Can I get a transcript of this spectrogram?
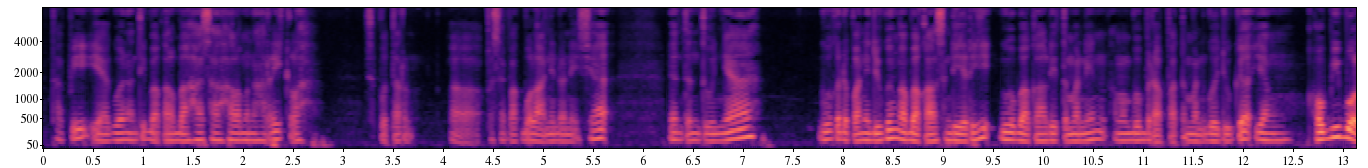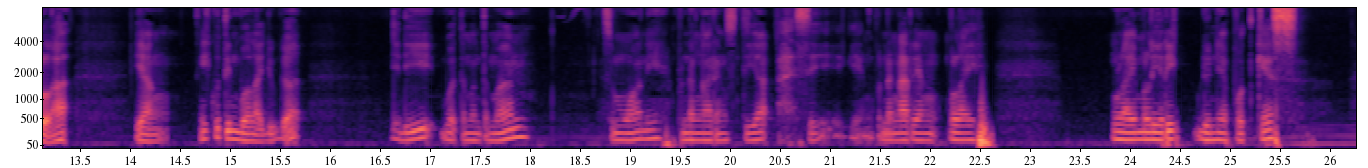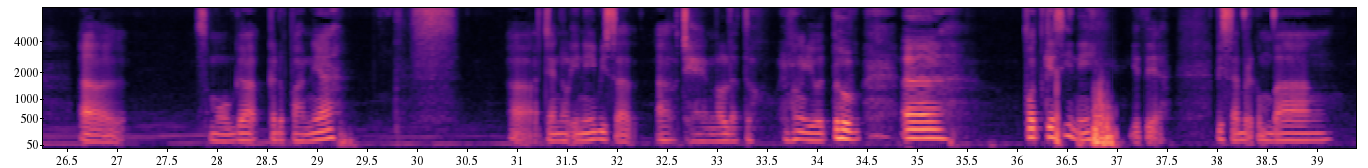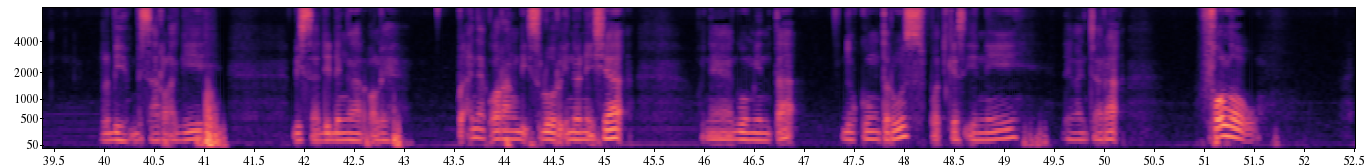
tapi ya gue nanti bakal bahas hal-hal menarik lah seputar uh, pesepak bola Indonesia. Dan tentunya gue ke depannya juga nggak bakal sendiri gue bakal ditemenin sama beberapa teman gue juga yang hobi bola yang ngikutin bola juga. Jadi buat teman-teman semua nih pendengar yang setia asik yang pendengar yang mulai mulai melirik dunia podcast uh, semoga ke depannya uh, channel ini bisa uh, channel dah tuh memang YouTube uh, podcast ini gitu ya bisa berkembang lebih besar lagi bisa didengar oleh banyak orang di seluruh Indonesia Pokoknya gue minta dukung terus podcast ini dengan cara follow.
